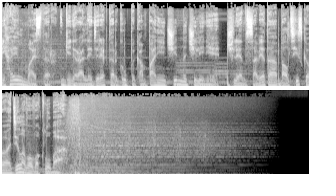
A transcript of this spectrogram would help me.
Михаил Майстер, генеральный директор группы компаний «Чин на Челине», член Совета Балтийского делового клуба.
